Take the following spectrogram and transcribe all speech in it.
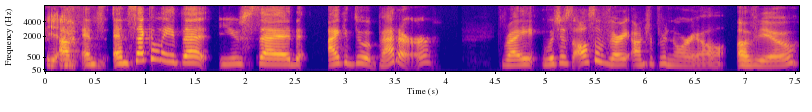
Yeah. Um, and and secondly, that you said I could do it better, right? Which is also very entrepreneurial of you.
